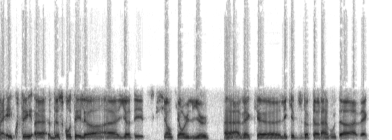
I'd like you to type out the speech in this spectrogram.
Ben, écoutez, euh, de ce côté-là, euh, il y a des discussions qui ont eu lieu avec l'équipe du docteur Arruda, avec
